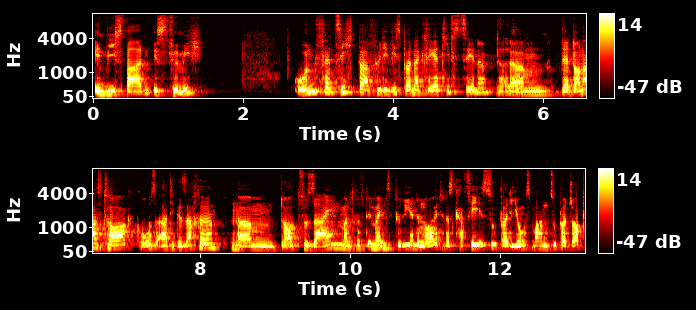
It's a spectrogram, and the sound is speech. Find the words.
in Wiesbaden ist für mich unverzichtbar für die Wiesbadener Kreativszene. Ja, also. ähm, der Donnerstalk, großartige Sache, mhm. ähm, dort zu sein. Man trifft immer inspirierende Leute. Das Café ist super, die Jungs machen einen super Job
